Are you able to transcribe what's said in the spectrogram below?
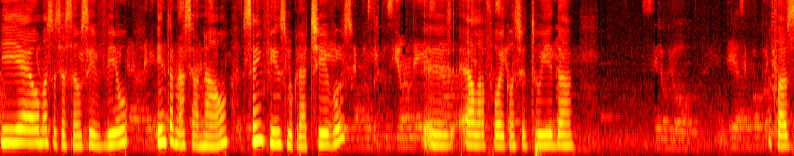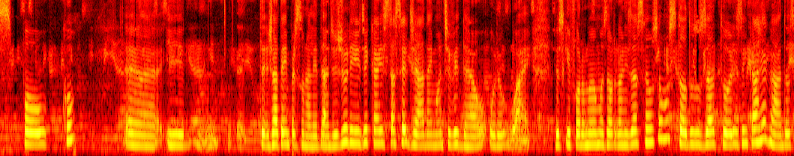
e é uma associação civil internacional sem fins lucrativos. Eh, ela foi constituída faz pouco é, e já tem personalidade jurídica e está sediada em Montevideo, Uruguai. E os que formamos a organização somos todos os atores encarregados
